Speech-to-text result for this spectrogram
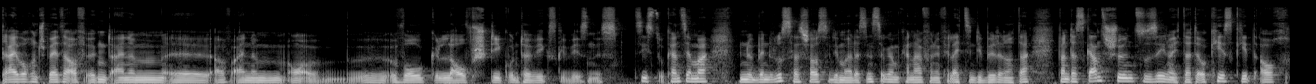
drei Wochen später auf irgendeinem, äh, auf einem äh, Vogue-Laufsteg unterwegs gewesen ist. Siehst du, kannst ja mal, wenn du, wenn du Lust hast, schaust du dir mal das Instagram-Kanal von ihr, vielleicht sind die Bilder noch da. Ich fand das ganz schön zu sehen, weil ich dachte, okay, es geht auch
